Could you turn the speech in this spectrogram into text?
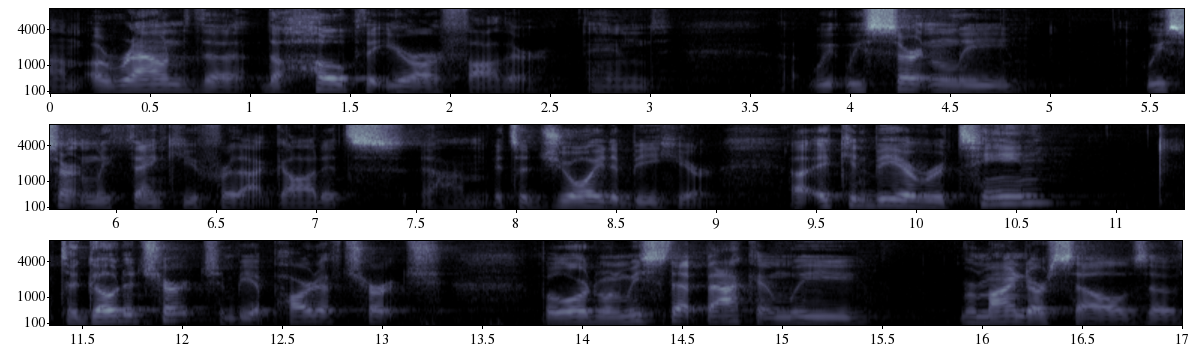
um, around the, the hope that you're our Father. And we, we, certainly, we certainly thank you for that, God. It's, um, it's a joy to be here. Uh, it can be a routine to go to church and be a part of church. But Lord, when we step back and we remind ourselves of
